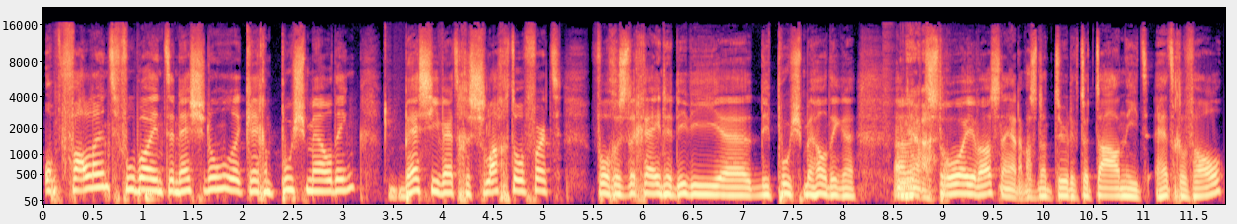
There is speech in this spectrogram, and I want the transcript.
opvallend, Voetbal International. Ik kreeg een pushmelding. Bessie werd geslachtofferd volgens degene die die, eh, die pushmeldingen aan Ja. het strooien was. Nou ja, dat was natuurlijk totaal niet het geval.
